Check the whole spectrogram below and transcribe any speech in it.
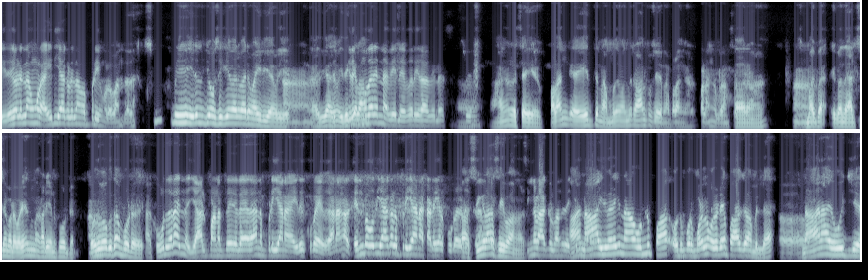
இதுகள் எல்லாம் உங்களோட ஐடியாக்கள் எல்லாம் எப்படி உங்களை வந்தது? இருந்து யோசிக்க வேற வேற ஐடியா அப்படி. ஆ, ஆ, ஆ. அது இதுக்கு இதுக்கெல்லாம் முதல்ல என்ன வேலை? வேற ஏதாவது வேலை? நாங்க செய்ய பழங்க ஏத்து நம்ம வந்து டிரான்ஸ்ஃபர் செய்யறோம் பழங்க பழங்கள். ஆ, சும்மா இப்ப இப்ப இந்த அர்ச்சனை படப்படியே நம்ம கடையை போட்டேன். பொதுபோக்கு தான் போட்டது. கூடுதலா இந்த யாழ்ப்பாணத்துல தான் இப்படியான இது குறைவு. ஆனா தென்பகுதியாக இப்படியான கடைகள் கூட சிங்களா செய்வாங்க. சிங்களாக்கள் வந்து. நான் இது வரைக்கும் நான் பா ஒரு ஒரு முறை ஒரு டைம் பார்க்காம இல்ல. நானா யோசிச்சு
